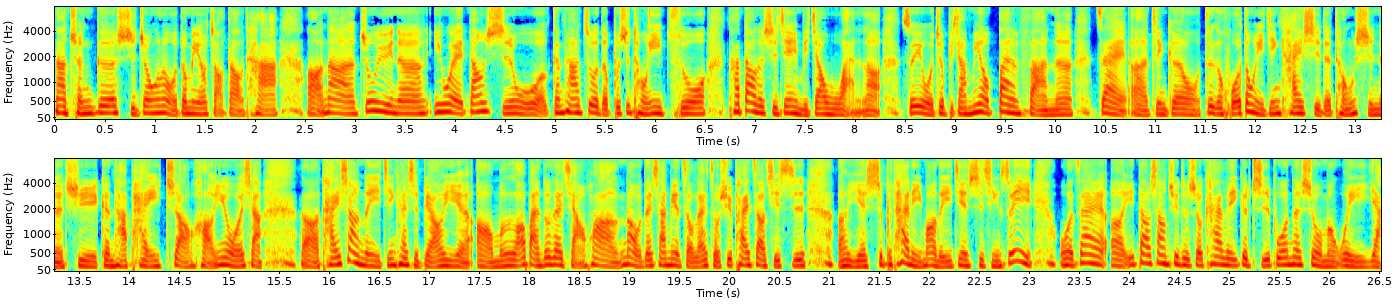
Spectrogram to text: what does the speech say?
那纯哥始终呢，我都没有找到他啊。那朱宇呢？因为当时我跟他坐的不是同一桌，他到的时间也比较晚了，所以我就比较没有办法呢，在呃整个这个活动已经开始的同时呢，去跟他拍照哈。因为我想，呃，台上呢已经开始表演啊，我们老板都在讲话，那我在下面走来走去拍。拍照其实呃也是不太礼貌的一件事情，所以我在呃一到上去的时候开了一个直播，那是我们尾牙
